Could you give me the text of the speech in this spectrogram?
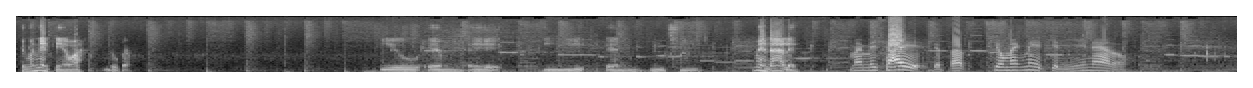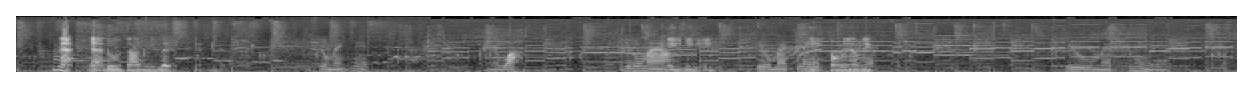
คือ magnet เนี่ยวะ ดูแบบ U M A E N E T ไม่เห็นได้เลย ไม่ไม่ใช่ เดี๋ยวแป๊บ Q Magnet เขียนอย่างนี้แน่เหรอ เนี่ยเนี่ยดูตามนี้เลยเนี่ยเนี่ยคิวแมกเนตไหนวะอยู่ตรงไหนอะนี่นี่นี่ คิวแมกเนนี่ตตรงนี้ตรงนี้คิวแมกเนตโอเค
